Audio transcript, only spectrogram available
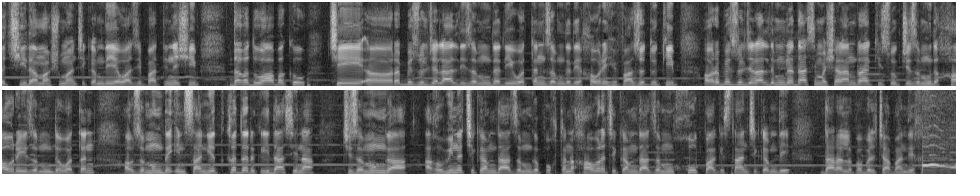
بچی دا ماشومان چې کم دی یوازې پاتې نشي دغه دعا وکړو چې رب ذل جلال دې زموږ د وطن زموږ د خوري حفاظت وکړي او رب ذوالجلال دې موږ له داسې مشران راکړي څوک چې زموږ د خاورې زموږ د وطن او زموږ د انسانیت قدر کوي داسې نه چې زموږ هغه وینه چې کم ده زموږ پښتنه خاوره چې کم ده زموږ خوږ پاکستان چې کم دی دا راله په بل چا باندې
